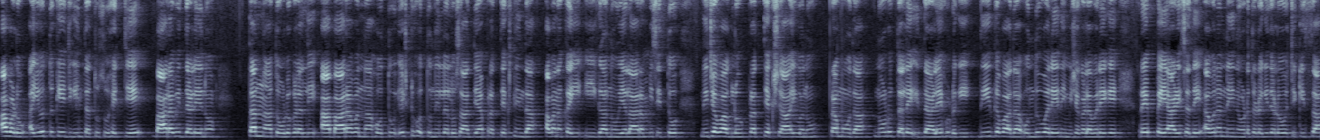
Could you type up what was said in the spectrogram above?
ಅವಳು ಐವತ್ತು ಕೆ ಜಿಗಿಂತ ತುಸು ಹೆಚ್ಚೇ ಭಾರವಿದ್ದಳೇನೋ. ತನ್ನ ತೋಳುಗಳಲ್ಲಿ ಆ ಭಾರವನ್ನು ಹೊತ್ತು ಎಷ್ಟು ಹೊತ್ತು ನಿಲ್ಲಲು ಸಾಧ್ಯ? ಪ್ರತ್ಯಕ್ಷನಿಂದ ಅವನ ಕೈ ಈಗ ನೋಯಲಾರಂಭಿಸಿತ್ತು. ನಿಜವಾಗ್ಲೂ ಪ್ರತ್ಯಕ್ಷ ಇವನು ಪ್ರಮೋದ ನೋಡುತ್ತಲೇ ಇದ್ದಾಳೆ ಹುಡುಗಿ. ದೀರ್ಘವಾದ ಒಂದೂವರೆ ನಿಮಿಷಗಳವರೆಗೆ ರೆಪ್ಪೆಯಾಡಿಸದೆ ಅವನನ್ನೇ ನೋಡತೊಡಗಿದಳು. ಚಿಕಿತ್ಸಾ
